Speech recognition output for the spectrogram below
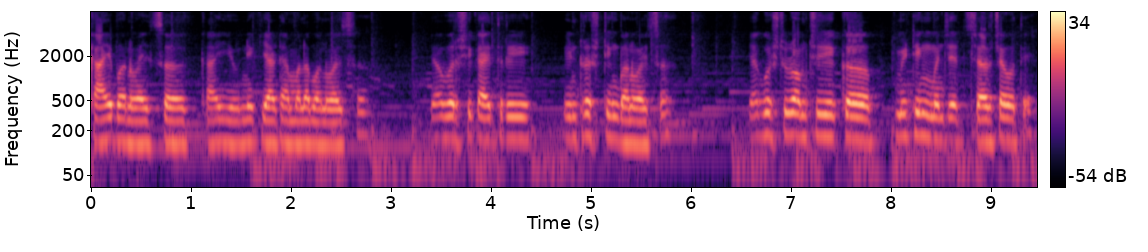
काय बनवायचं काय युनिक या टायमाला बनवायचं. यावर्षी काहीतरी इंटरेस्टिंग बनवायचं. या गोष्टीवर आमची एक मीटिंग म्हणजे चर्चा होते.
